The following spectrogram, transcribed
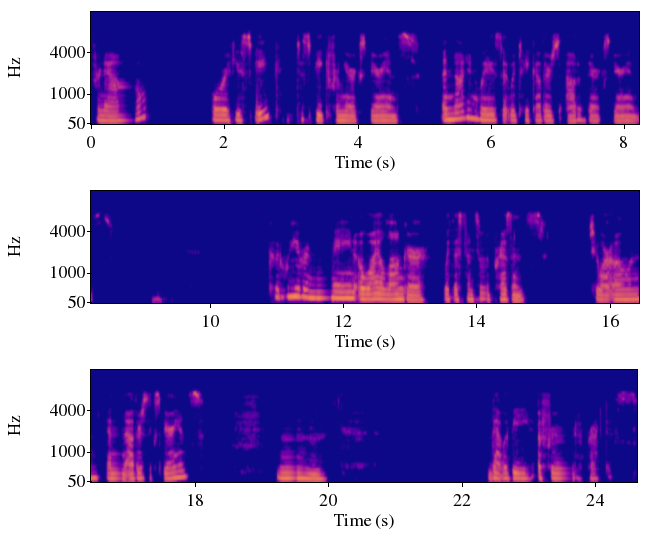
for now, or if you speak, to speak from your experience and not in ways that would take others out of their experience. Could we remain a while longer with a sense of presence to our own and others' experience? Mm. That would be a fruit of practice.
